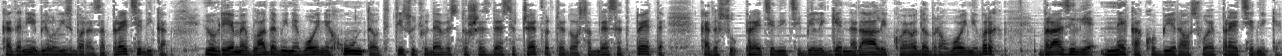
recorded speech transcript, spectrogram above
kada nije bilo izbora za predsjednika, i u vrijeme vladavine vojne hunte od 1964. do 1985. kada su predsjednici bili generali koje je odabrao vojni vrh, Brazil je nekako birao svoje predsjednike.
